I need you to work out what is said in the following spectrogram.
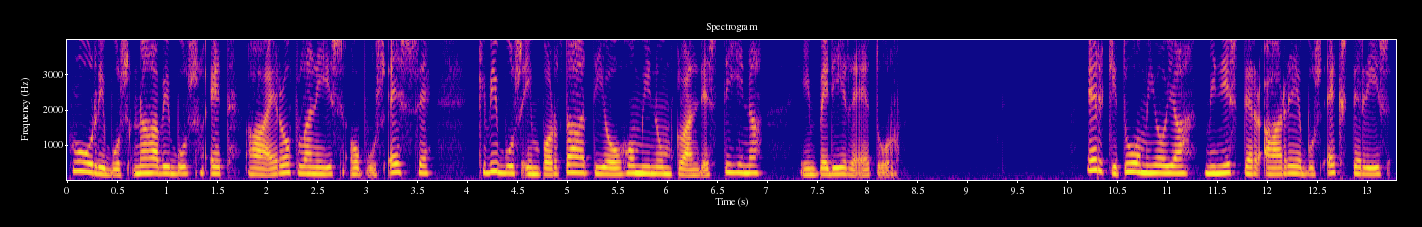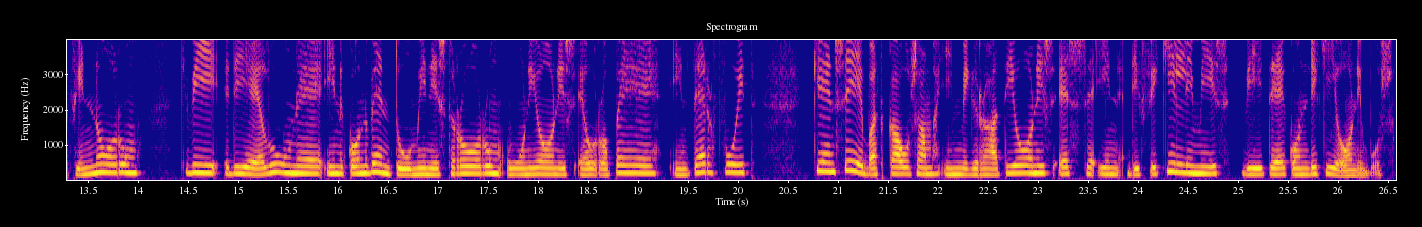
pluribus navibus et aeroplanis opus esse quibus importatio hominum clandestina impediretur. Erki Tuomioja minister a rebus exteris finnorum qui die lune in conventu ministrorum unionis europee interfuit ken sebat causam immigrationis esse in difficillimis vite conditionibus.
